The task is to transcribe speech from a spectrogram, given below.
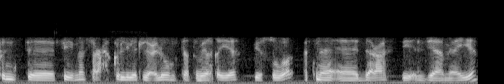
كنت في مسرح كلية العلوم التطبيقية في صور أثناء آه، دراستي الجامعية.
